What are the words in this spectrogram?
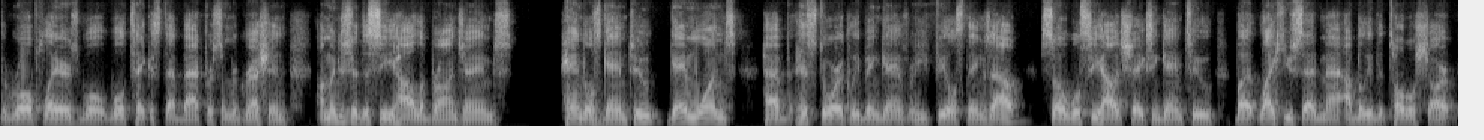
The role players will will take a step back for some regression. I'm interested to see how LeBron James handles game two. Game ones have historically been games where he feels things out. So we'll see how it shakes in game two. But like you said, Matt, I believe the total sharp.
